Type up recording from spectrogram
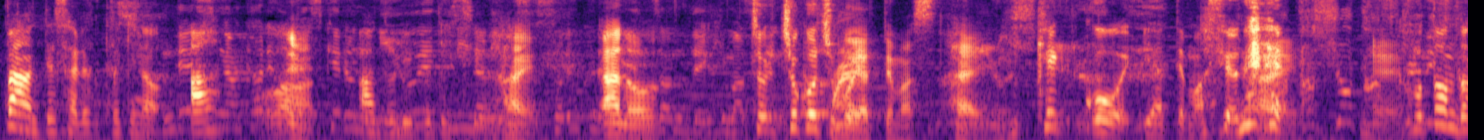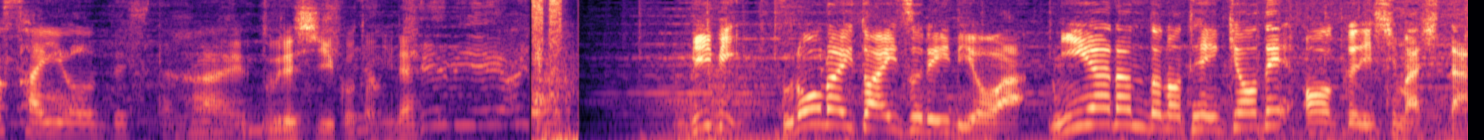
バンってされた時の「あ」はアドリブですよね、はい、あのちょちょこちょこやってます。はい、結構やってますよね、はい。えほとんど採用でしたね、えはい、嬉しいことにね。 Vivy Fluorite Eye's Radio はニーアランドの提供でお送りしました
